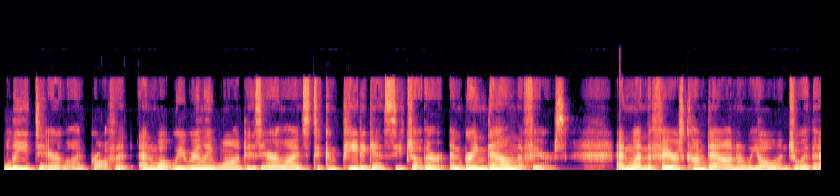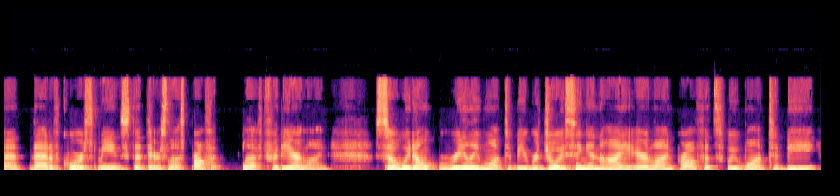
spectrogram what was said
lead to airline profit. And what we really want is airlines to compete against each other and bring down the fares. And when the fares come down, and we all enjoy that, that of course means that there's less profit left for the airline. So we don't really want to be rejoicing in high airline profits. We want to be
